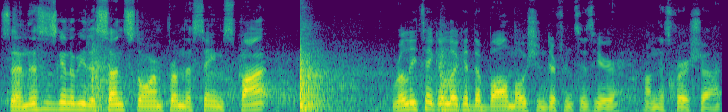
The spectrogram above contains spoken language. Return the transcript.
So then this is going to be the Sunstorm from the same spot. Really take a look at the ball motion differences here on this first shot.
